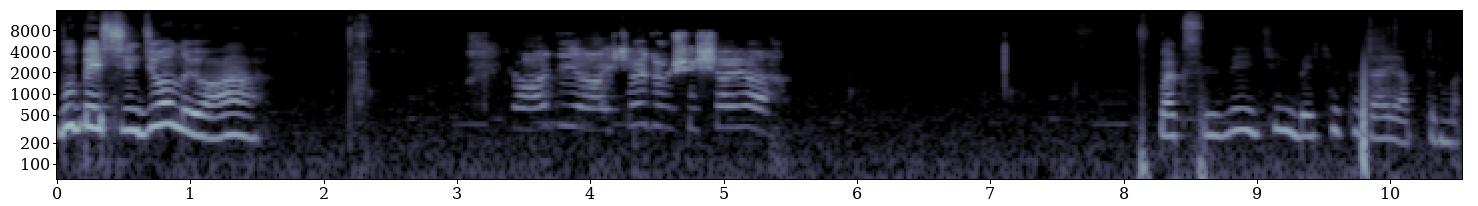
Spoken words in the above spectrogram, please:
Bu beşinci oluyor ha. Hadi ya eşya dönüş eşyaya. Bak sizin için beşe kadar yaptım bak.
